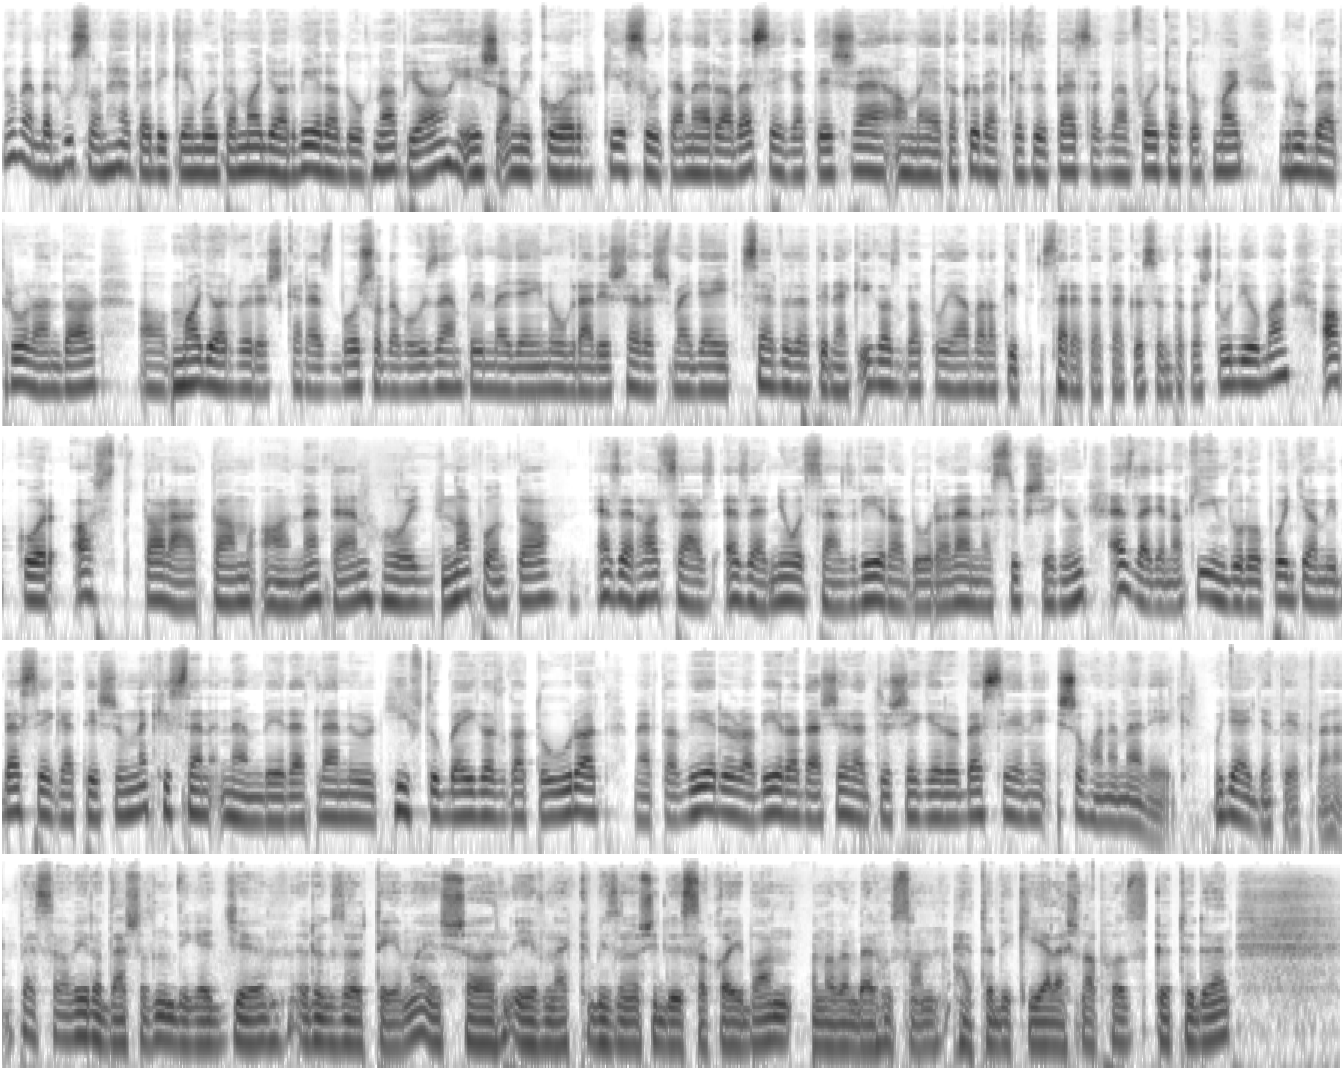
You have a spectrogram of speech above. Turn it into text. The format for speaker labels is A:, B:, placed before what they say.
A: November 27-én volt a Magyar Véradók napja, és amikor készültem erre a beszélgetésre, amelyet a következő percekben folytatok majd Grubert Rolanddal, a Magyar Vörös Kereszt Borsodabó Zemplén megyei, Nógrád és Heves megyei szervezetének igazgatójával, akit szeretettel köszöntök a stúdióban, akkor azt találtam a neten, hogy naponta 1600-1800 véradóra lenne szükségünk. Ez legyen a kiinduló pontja a mi beszélgetésünknek, hiszen nem véletlenül hívtuk be igazgató urat, mert a vérről, a véradás jelentőségéről beszélni soha nem elég. Ugye egyetért velem?
B: Persze a véradás az mindig egy rögzölt téma, és a évnek bizonyos időszakaiban, a november 27-i jeles naphoz kötődően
